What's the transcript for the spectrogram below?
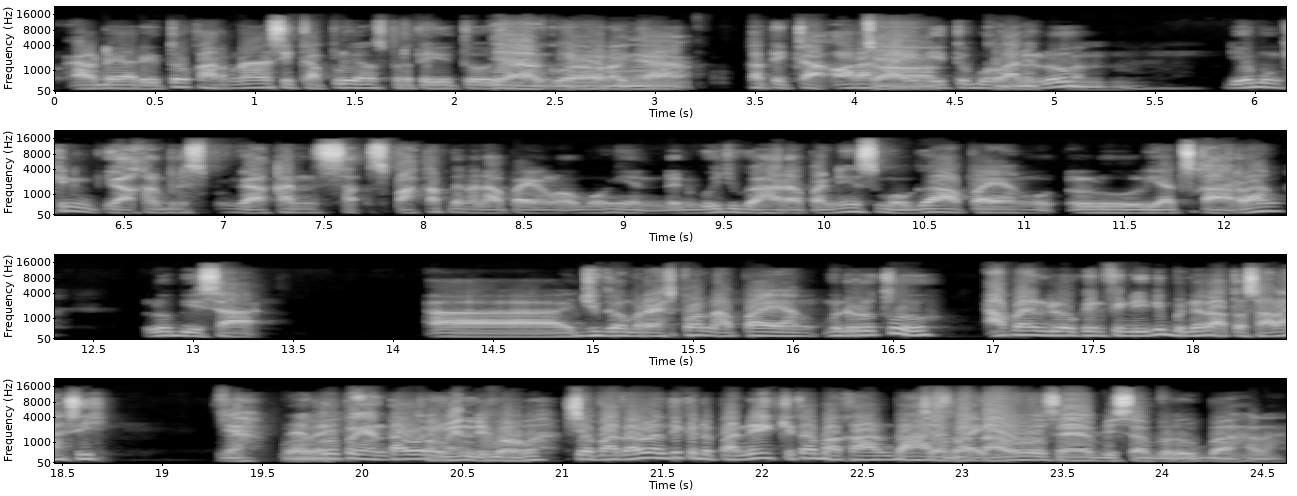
LDR itu karena sikap lu yang seperti itu Ya, gue orangnya ketika orang lain itu bukan lu komitmen. dia mungkin gak akan nggak akan sepakat dengan apa yang lo omongin dan gue juga harapannya semoga apa yang lu lihat sekarang lu bisa eh, juga merespon apa yang menurut lu apa yang dilakuin Vindi ini benar atau salah sih Ya, dan boleh. gue pengen tahu nih Komen di bawah. siapa tahu nanti ke depannya kita bakalan bahas Siapa lagi tahu saya bisa berubah lah.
